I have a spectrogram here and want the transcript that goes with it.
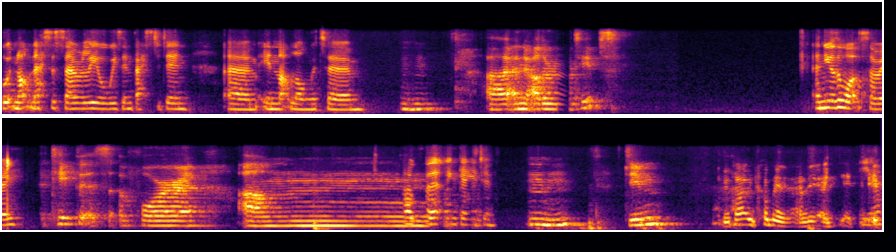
but not necessarily always invested in um, in that longer term. Mm-hmm. Uh, any other tips? Any other what? Sorry. Tips for um, oh, for engaging. Mm-hmm. Jim. Could I come in? And it, it, yeah.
